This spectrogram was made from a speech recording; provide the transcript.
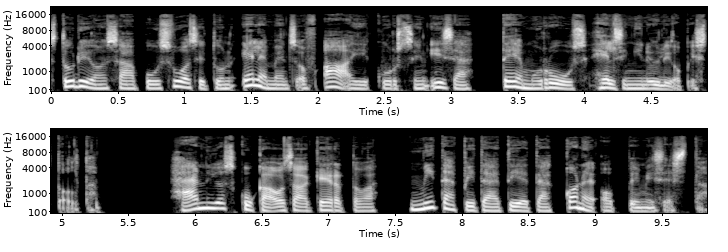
studioon saapuu suositun Elements of AI-kurssin isä Teemu Ruus Helsingin yliopistolta. Hän, jos kuka osaa kertoa, mitä pitää tietää koneoppimisesta.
